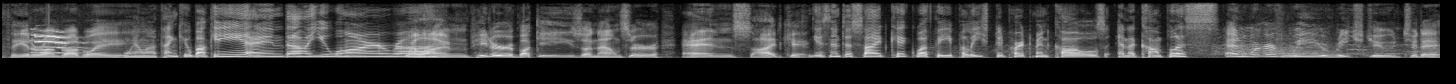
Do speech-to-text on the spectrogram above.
Theater on Broadway. Well, uh, thank you, Bucky. And uh, you are. Uh, Well, I'm Peter, Bucky's announcer and sidekick. Isn't a sidekick what the police department calls an accomplice? And where have we reached you today?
